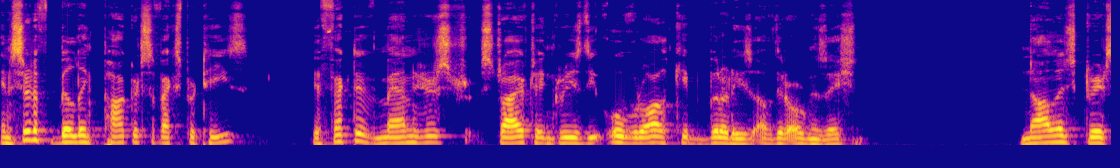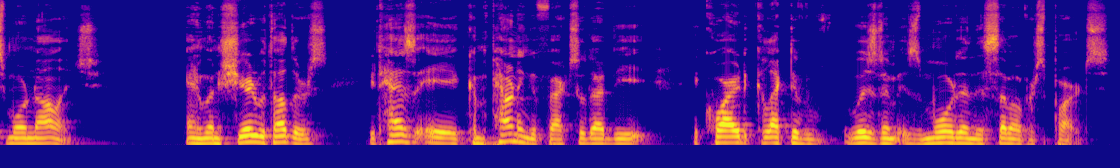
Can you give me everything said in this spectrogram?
instead of building pockets of expertise, effective managers strive to increase the overall capabilities of their organization. Knowledge creates more knowledge, and when shared with others, it has a compounding effect so that the acquired collective wisdom is more than the sum of its parts.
